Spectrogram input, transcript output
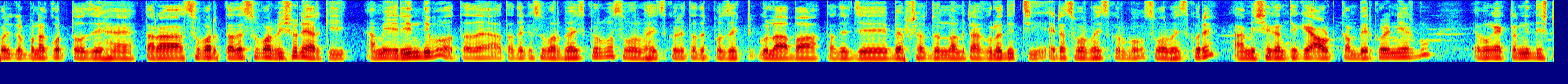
পরিকল্পনা করতো যে হ্যাঁ তারা সুপার, তাদের সুপারভিশনে আর কি আমি ঋণ দিব, তাদের, তাদেরকে সুপারভাইজ করব সুপারভাইজ করে তাদের প্রজেক্টগুলা বা তাদের যে ব্যবসার জন্য আমি টাকাগুলো দিচ্ছি, এটা সুপারভাইজ করব সুপারভাইজ করে আমি সেখান থেকে আউটকাম বের করে নিয়ে আসব এবং একটা নির্দিষ্ট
